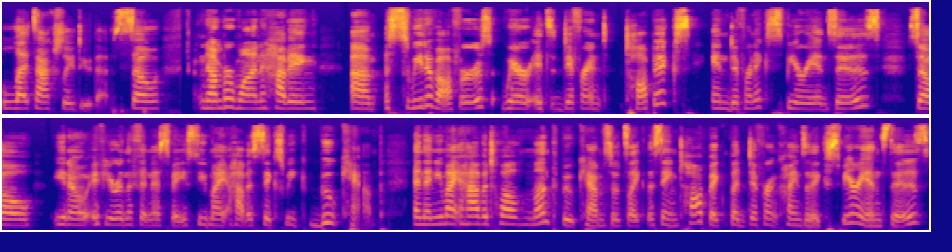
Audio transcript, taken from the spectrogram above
let's actually do this. So, number one, having um, a suite of offers where it's different topics and different experiences. So, you know, if you're in the fitness space, you might have a six week boot camp. And then you might have a 12 month boot camp. So it's like the same topic, but different kinds of experiences.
